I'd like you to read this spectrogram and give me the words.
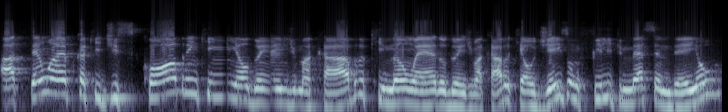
Até uma época que descobrem quem é o Duende Macabro, que não era o Duende Macabro, que é o Jason Philip Messendale,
